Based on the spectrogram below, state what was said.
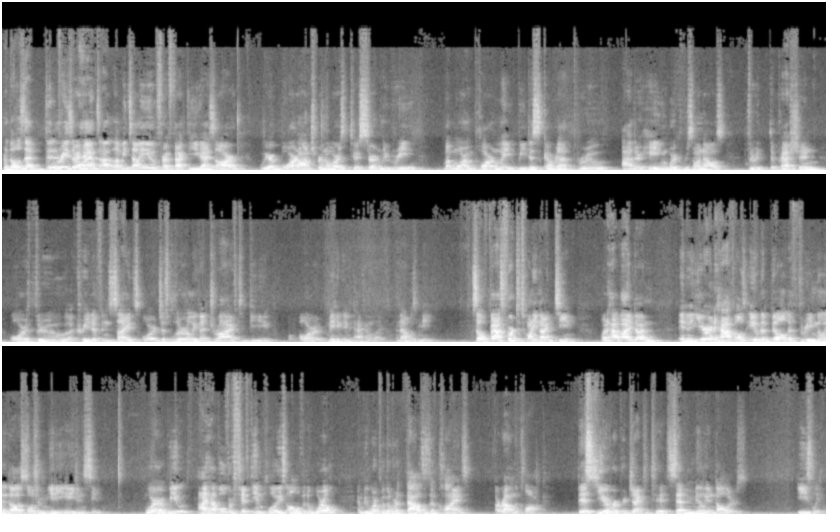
For those that didn't raise their hands, uh, let me tell you for a fact that you guys are. We are born entrepreneurs to a certain degree, but more importantly, we discover that through either hating working for someone else, through depression, or through creative insights, or just literally that drive to be or make an impact in life. And that was me. So fast forward to 2019. What have I done? In a year and a half, I was able to build a $3 million social media agency where we, I have over 50 employees all over the world, and we work with over thousands of clients around the clock. This year, we're projected to hit $7 million easily.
